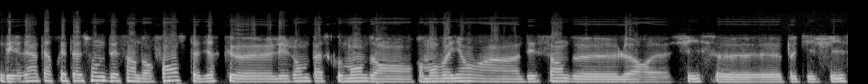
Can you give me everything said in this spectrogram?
des réinterprétations de dessins d'enfants, c'est-à-dire que les gens me passent commande en, en m'envoyant un dessin de leur euh, fils, euh, petit-fils,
